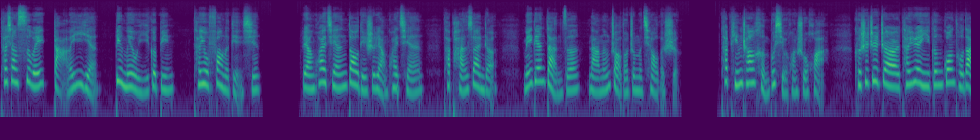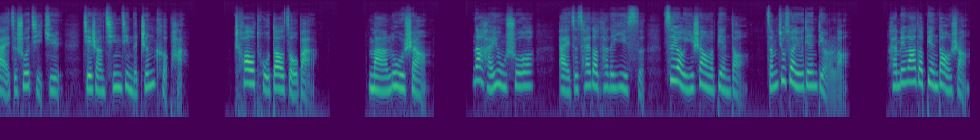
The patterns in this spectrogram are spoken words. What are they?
他向四围打了一眼。并没有一个兵，他又放了点心，两块钱到底是两块钱，他盘算着，没点胆子哪能找到这么巧的事？他平常很不喜欢说话，可是这阵儿他愿意跟光头的矮子说几句。街上清静的真可怕，抄土道走吧。马路上，那还用说？矮子猜到他的意思，自要一上了便道，咱们就算有点底儿了。还没拉到便道上。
